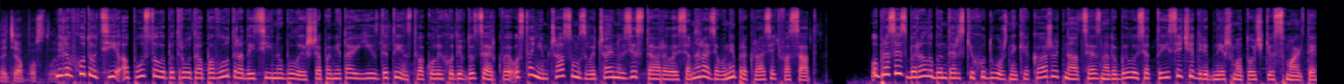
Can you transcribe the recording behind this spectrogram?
эти апостолы. Біля входу ці апостоли Петро та Павло традиційно були. Ще пам'ятаю їх з дитинства, коли ходив до церкви. Останнім часом, звичайно, зістарилися. Наразі вони прикрасять фасад. Образи збирали бендерські художники. Кажуть, на це знадобилося тисячі дрібних шматочків смальти.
